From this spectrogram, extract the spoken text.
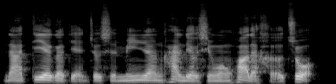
那第二个点就是名人和流行文化的合作，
